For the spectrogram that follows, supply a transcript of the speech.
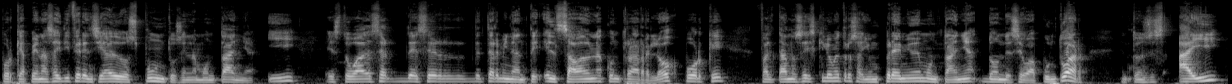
porque apenas hay diferencia de dos puntos en la montaña y esto va a ser, de ser determinante el sábado en la contrarreloj porque faltando 6 kilómetros hay un premio de montaña donde se va a puntuar. Entonces ahí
